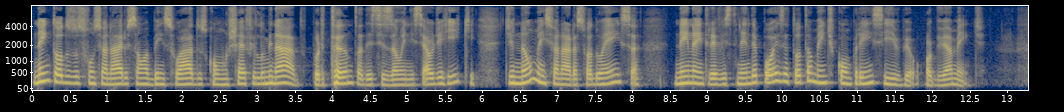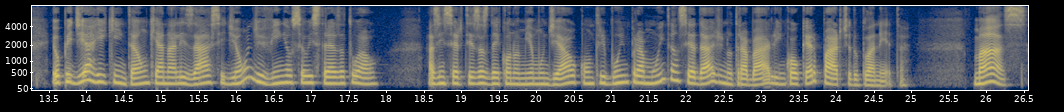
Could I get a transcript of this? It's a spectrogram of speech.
Nem todos os funcionários são abençoados com um chefe iluminado, portanto, a decisão inicial de Rick de não mencionar a sua doença, nem na entrevista nem depois, é totalmente compreensível, obviamente. Eu pedi a Rick então que analisasse de onde vinha o seu estresse atual. As incertezas da economia mundial contribuem para muita ansiedade no trabalho em qualquer parte do planeta. Mas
